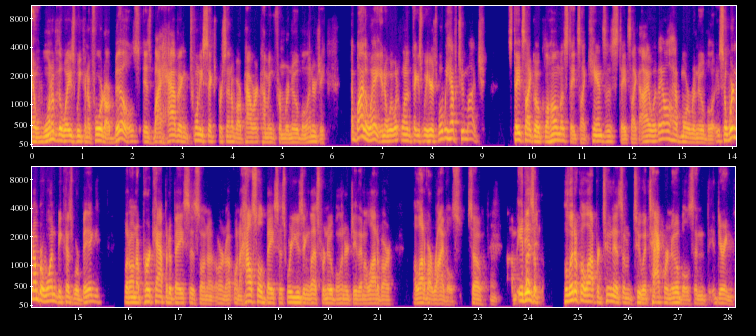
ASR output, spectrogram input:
And one of the ways we can afford our bills is by having 26% of our power coming from renewable energy. And by the way, you know, one of the things we hear is, well, we have too much. States like Oklahoma, states like Kansas, states like Iowa, they all have more renewable. So we're number one because we're big, but on a per capita basis, on a, or a, on a household basis, we're using less renewable energy than a lot of our a lot of our rivals. So hmm. um, it is a political opportunism to attack renewables and during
